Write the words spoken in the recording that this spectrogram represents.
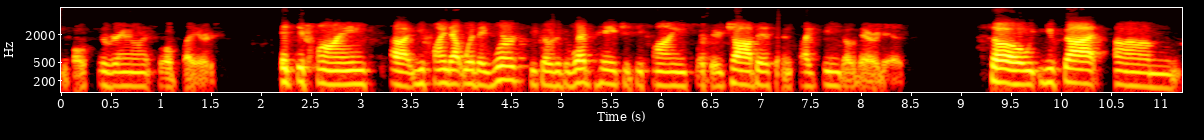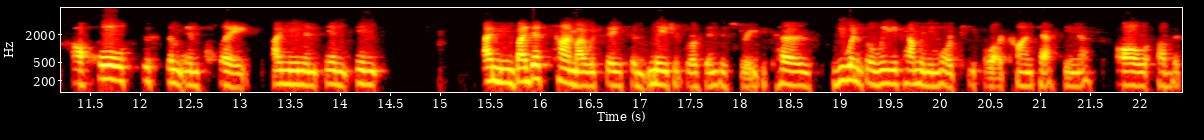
people, surveillance role players. It defines, uh, you find out where they work, you go to the web page, it defines what their job is, and it's like bingo, there it is. So you've got um, a whole system in place. I mean, in, in, in, I mean, by this time, I would say it's a major growth industry because you wouldn't believe how many more people are contacting us all of the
